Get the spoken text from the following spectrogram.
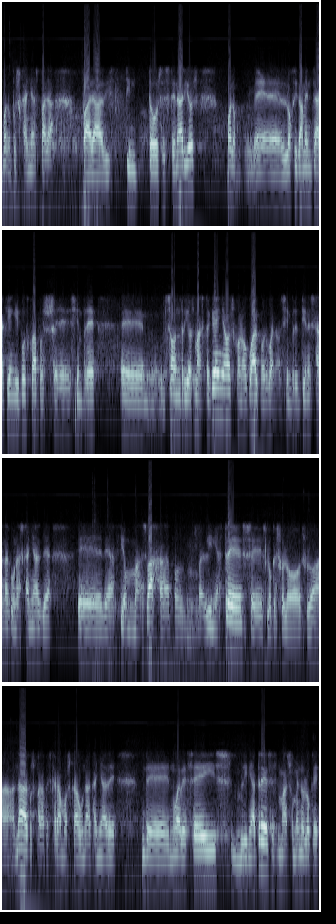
bueno, pues cañas para, para distintos escenarios. Bueno, eh, lógicamente aquí en Guipúzcoa pues eh, siempre son ríos más pequeños, con lo cual, pues bueno, siempre tienes que andar con unas cañas de, eh, de acción más baja, por líneas 3, es lo que suelo, suelo andar, pues para pescar a mosca una caña de, de 9-6, línea 3, es más o menos lo que,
